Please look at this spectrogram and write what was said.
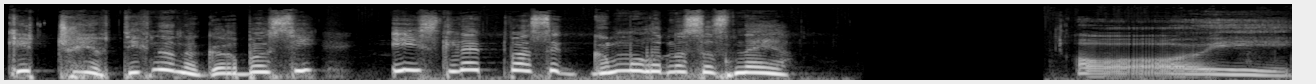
Китчо я втигна на гърба си и след това се гмурна с нея. Ой!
